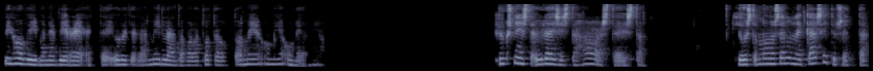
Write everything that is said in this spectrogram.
vihoviimeinen virhe, ettei yritetä millään tavalla toteuttaa meidän omia unelmia. Yksi niistä yleisistä haasteista, joista minulla on sellainen käsitys, että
